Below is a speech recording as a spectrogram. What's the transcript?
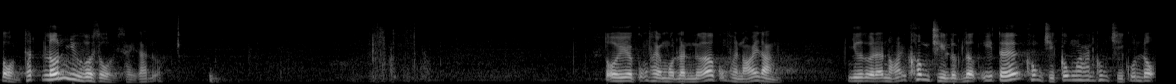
tổn thất lớn như vừa rồi xảy ra nữa. Tôi cũng phải một lần nữa cũng phải nói rằng, như tôi đã nói, không chỉ lực lượng y tế, không chỉ công an, không chỉ quân đội,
